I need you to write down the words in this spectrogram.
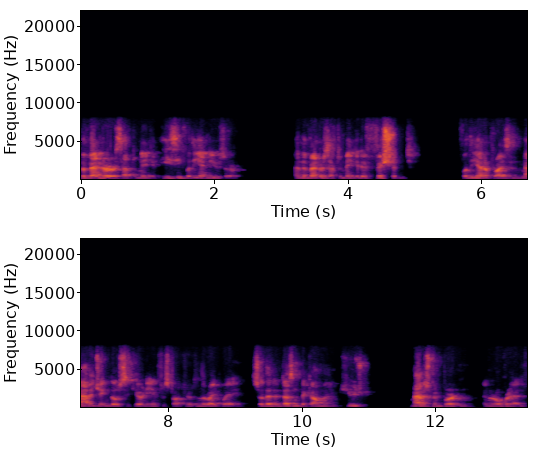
the vendors have to make it easy for the end user and the vendors have to make it efficient for the enterprise in managing those security infrastructures in the right way so that it doesn't become a huge management burden and an overhead.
